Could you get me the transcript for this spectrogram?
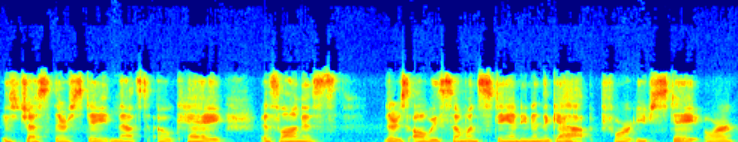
is just their state, and that's okay as long as there's always someone standing in the gap for each state or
